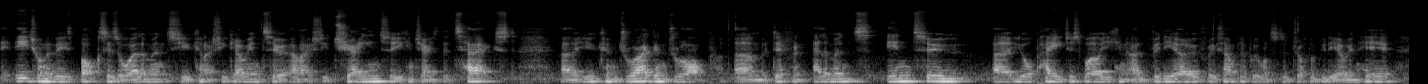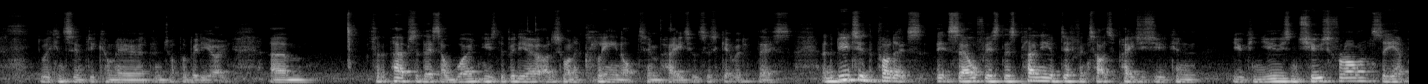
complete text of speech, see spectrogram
each one of these boxes or elements you can actually go into and actually change. So you can change the text. Uh, you can drag and drop um, different elements into uh, your page as well. You can add video, for example, if we wanted to drop a video in here, we can simply come here and drop a video. Um, for the purpose of this, I won't use the video. I just want a clean opt-in page. Let's just get rid of this. And the beauty of the products itself is there's plenty of different types of pages you can you can use and choose from. So you have,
